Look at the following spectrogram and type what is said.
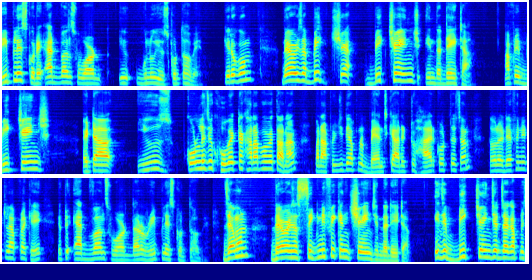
রিপ্লেস করে অ্যাডভান্স ওয়ার্ডগুলো ইউজ করতে হবে। কীরকম? There is a big big change in the data আপনি বিগ চেঞ্জ এটা ইউজ করলে যে খুব একটা খারাপ হবে তা না বাট আপনি যদি আপনার ব্যান্ডকে আরেকটু হায়ার করতে চান, তাহলে ডেফিনেটলি আপনাকে একটু অ্যাডভান্স ওয়ার্ড দ্বারা রিপ্লেস করতে হবে। যেমন there is a significant change in the data এই যে বিগ চেঞ্জের জায়গায় আপনি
